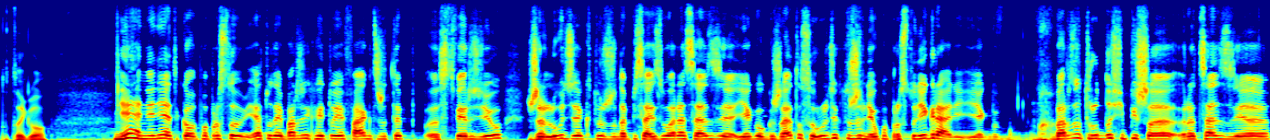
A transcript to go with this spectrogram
do tego. Nie, nie, nie, tylko po prostu ja tutaj bardziej hejtuję fakt, że typ e, stwierdził, że ludzie, którzy napisali złe recenzje jego grze, to są ludzie, którzy w nią po prostu nie grali. I jakby bardzo trudno się pisze recenzję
